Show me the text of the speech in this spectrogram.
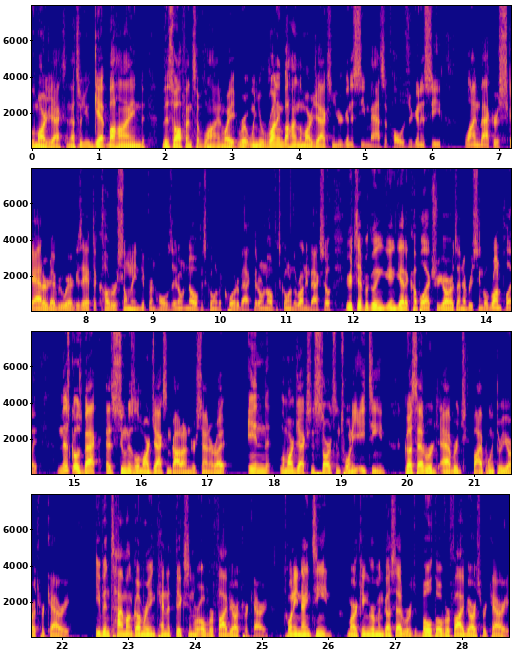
Lamar Jackson. That's what you get behind this offensive line, right? When you're running behind Lamar Jackson, you're going to see massive holes. You're going to see linebackers scattered everywhere because they have to cover so many different holes. They don't know if it's going to the quarterback. They don't know if it's going to the running back. So you're typically going to get a couple extra yards on every single run play. And this goes back as soon as Lamar Jackson got under center, right? In Lamar Jackson starts in 2018, Gus Edwards averaged 5.3 yards per carry. Even Ty Montgomery and Kenneth Dixon were over five yards per carry. 2019, Mark Ingram and Gus Edwards both over five yards per carry.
